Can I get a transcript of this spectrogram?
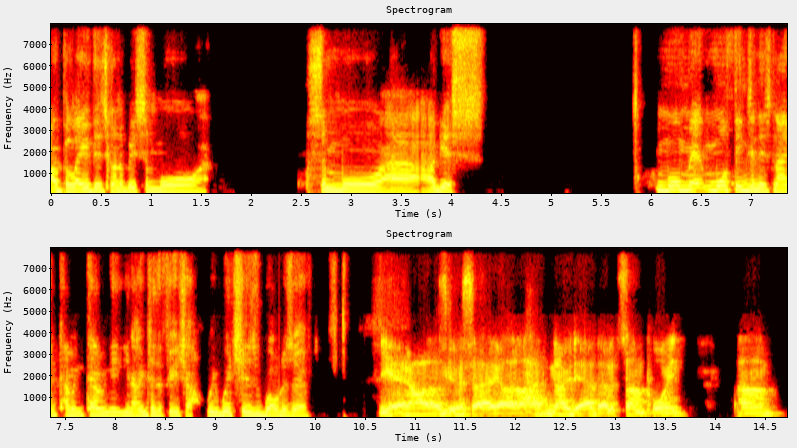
I believe there's going to be some more some more, uh, I guess, more more things in his name coming coming you know into the future, which is well deserved. Yeah, I was going to say I have no doubt that at some point um,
